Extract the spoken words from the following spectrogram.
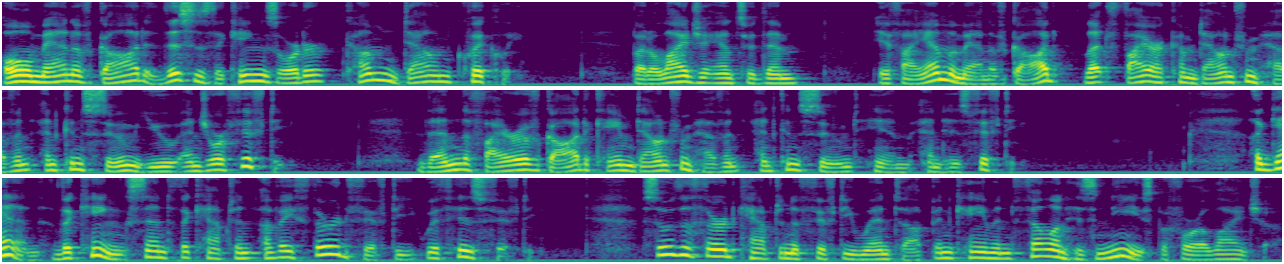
O man of God, this is the king's order, come down quickly. But Elijah answered them, if I am a man of God, let fire come down from heaven and consume you and your fifty. Then the fire of God came down from heaven and consumed him and his fifty. Again the king sent the captain of a third fifty with his fifty. So the third captain of fifty went up and came and fell on his knees before Elijah,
